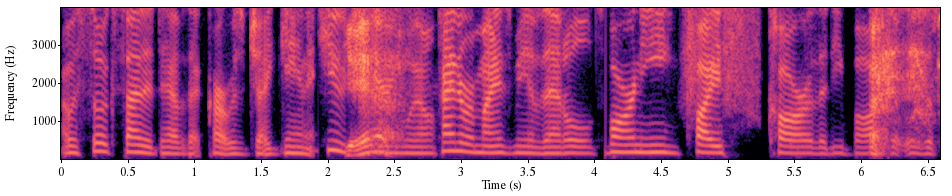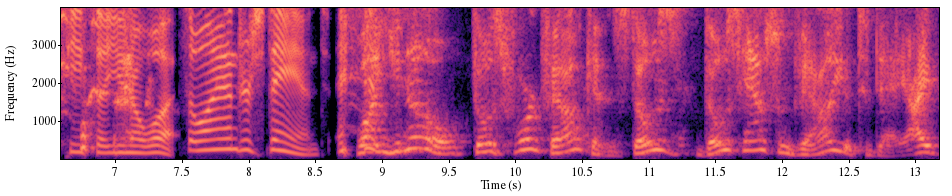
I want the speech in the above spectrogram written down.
I was so excited to have that car. It was gigantic, huge Yeah. steering wheel. Kind of reminds me of that old Barney Fife car that he bought that was a piece of you know what. So I understand. well, you know, those Ford Falcons, those those have some value today. I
